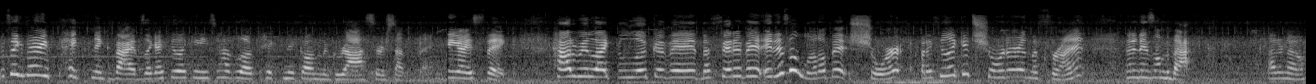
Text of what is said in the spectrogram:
it's like very picnic vibes. Like I feel like I need to have a little picnic on the grass or something. What do you guys think? How do we like the look of it, the fit of it? It is a little bit short, but I feel like it's shorter in the front than it is on the back. I don't know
